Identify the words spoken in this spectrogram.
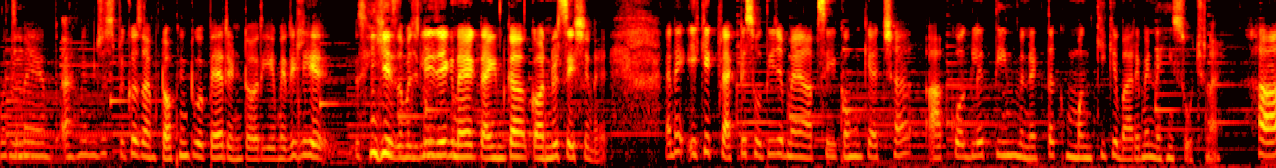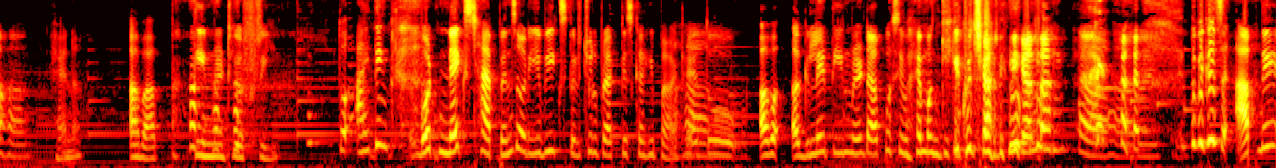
मतलब हम्म। मैं I mean just because I am talking to a parent और ये मेरे लिए ये समझ लीजिए एक नया टाइम का कॉन्वर्सेशन है ना एक एक प्रैक्टिस होती है जब मैं आपसे ये कहूँ कि अच्छा आपको अगले तीन मिनट तक मंकी के बारे में नहीं सोचना है। हाँ हाँ। है ना? अब आप तीन मिनट यूर फ्री तो I think what next happens और ये भी एक स्पिरिचुअल प्रैक्टिस का ही पार्ट हाँ, है तो हाँ. अब अगले तीन मिनट आपको सिवाय मंकी के कुछ याद नहीं आता। हाँ, तो बिकॉज़ आपने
